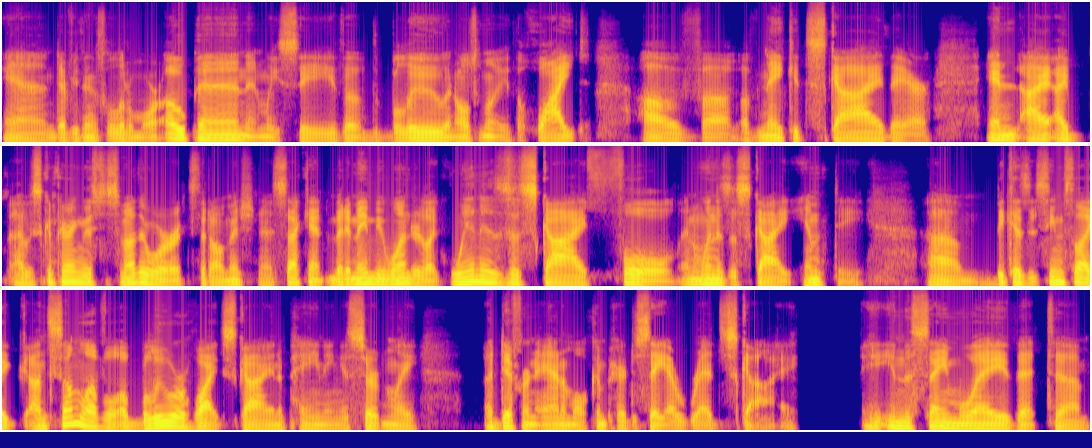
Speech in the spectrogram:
and everything's a little more open and we see the, the blue and ultimately the white of, uh, of naked sky there. And I, I, I, was comparing this to some other works that I'll mention in a second, but it made me wonder, like, when is the sky full and when is the sky empty? Um, because it seems like on some level, a blue or white sky in a painting is certainly a different animal compared to, say, a red sky in the same way that um,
